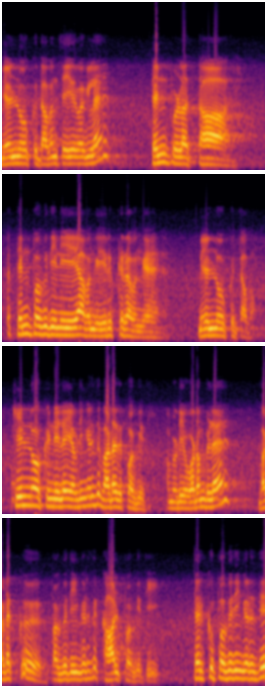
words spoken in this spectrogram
மேல்நோக்கு தவம் செய்கிறவர்களை தென்புலத்தார் இப்போ தென்பகுதியிலேயே அவங்க இருக்கிறவங்க மேல்நோக்கு தவம். கீழ்நோக்கு நிலை அப்படிங்கிறது வடது பகுதி. நம்மளுடைய உடம்புல வடக்கு பகுதிங்கிறது கால் பகுதி. தெற்கு பகுதிங்கிறது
